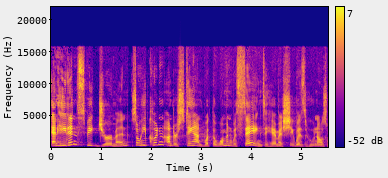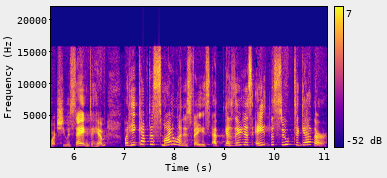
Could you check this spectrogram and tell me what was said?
And he didn't speak German, so he couldn't understand what the woman was saying to him as she was, who knows what she was saying to him, but he kept a smile on his face as they just ate the soup together.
